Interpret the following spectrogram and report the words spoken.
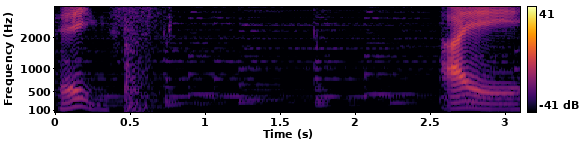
Thanks. Hi.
